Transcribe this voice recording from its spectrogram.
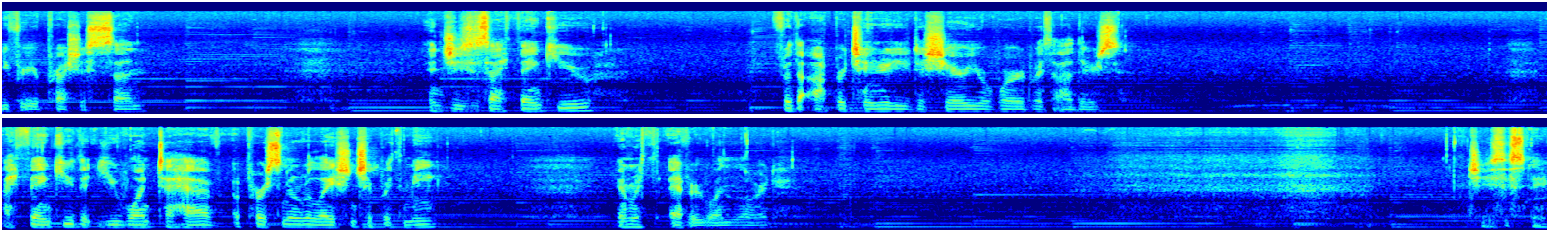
You for your precious Son. And Jesus, I thank you for the opportunity to share your word with others. I thank you that you want to have a personal relationship with me and with everyone, Lord. In Jesus' name.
